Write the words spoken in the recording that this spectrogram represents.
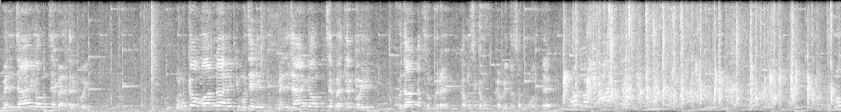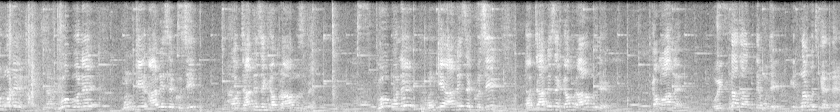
मिल जाएगा उनसे बेहतर कोई। उनका मानना है कि मुझे मिल जाएगा, उनसे बेहतर कोई खुदा का शुक्र है। कम से कम कभी तो सच बोलते हैं। वो बोले वो बोले, उनके आने से खुशी और जाने से गम रहा मुझमें। वो बोले, उनके आने से खुशी और जाने से गम रहा मुझे। कमाल है। वो इतना जानते मुझे, इतना कुछ कहते हैं।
